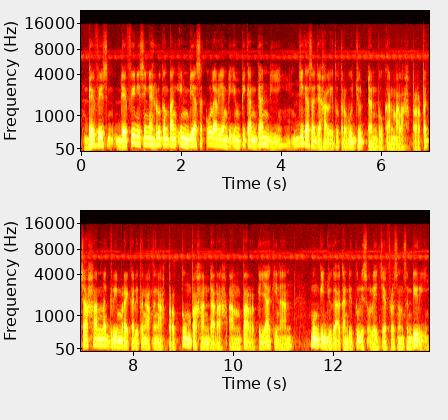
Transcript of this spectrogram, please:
Definisi Nehru tentang India sekuler yang diimpikan Gandhi, jika saja hal itu terwujud dan bukan malah perpecahan negeri mereka di tengah-tengah pertumpahan darah antar keyakinan, mungkin juga akan ditulis oleh Jefferson sendiri.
